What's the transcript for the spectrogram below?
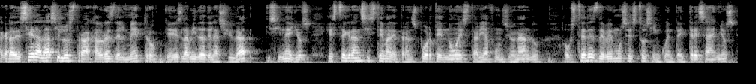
Agradecer a las y los trabajadores del metro, que es la vida de la ciudad, y sin ellos, este gran sistema de transporte no estaría funcionando. A ustedes debemos estos 53 años,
